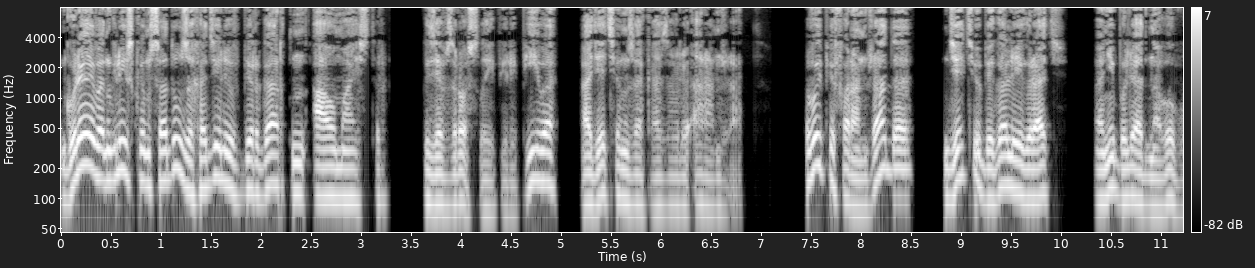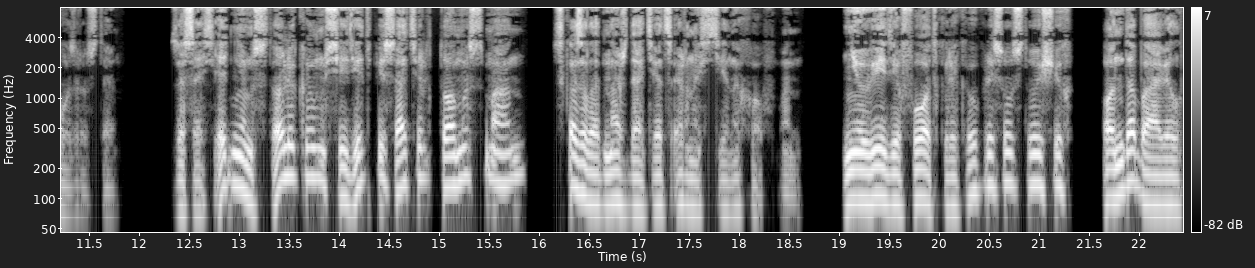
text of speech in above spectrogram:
Гуляя в английском саду, заходили в Бергартен Аумайстер, где взрослые пили пиво, а детям заказывали оранжат. Выпив оранжада, дети убегали играть, они были одного возраста. «За соседним столиком сидит писатель Томас Манн», — сказал однажды отец Эрнестины Хоффман. Не увидев отклика у присутствующих, он добавил,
